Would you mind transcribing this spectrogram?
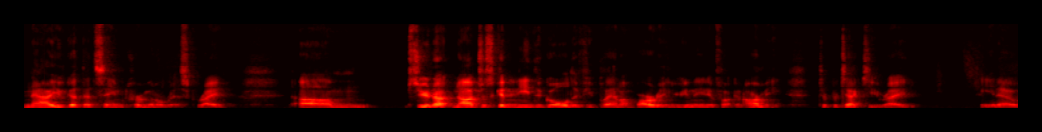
Now you've got that same criminal risk right? Um, so you're not not just going to need the gold if you plan on bartering you're going to need a fucking army to protect you right? You know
